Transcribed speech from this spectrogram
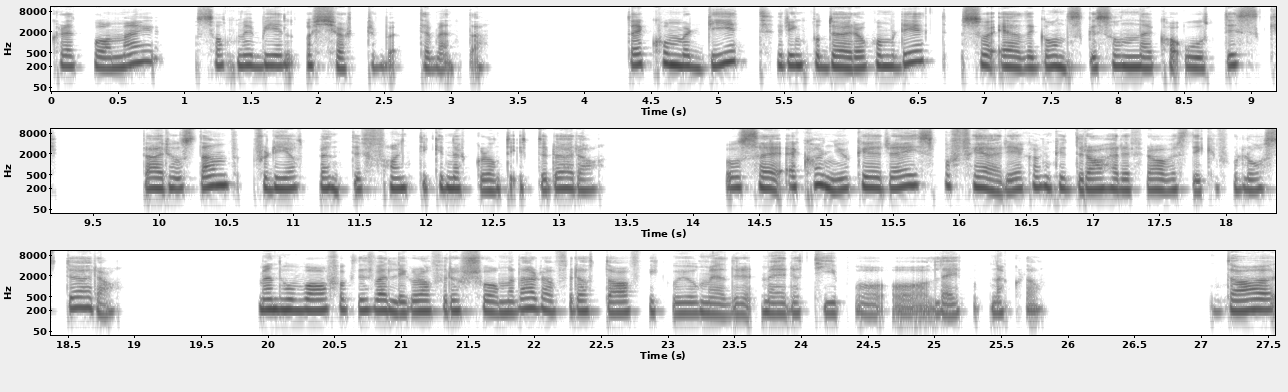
kledd på meg satt meg i bilen og kjørte til Bente. Da jeg kommer dit, ringer på døra og kommer dit, så er det ganske sånn kaotisk der hos dem, fordi at Bente fant ikke nøklene til ytterdøra. Og hun sier jeg kan jo ikke reise på ferie, jeg kan ikke dra herifra hvis jeg ikke får låst døra. Men hun var faktisk veldig glad for å se meg der, da, for da fikk hun jo mer, mer tid på å lete opp nøklene. Da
